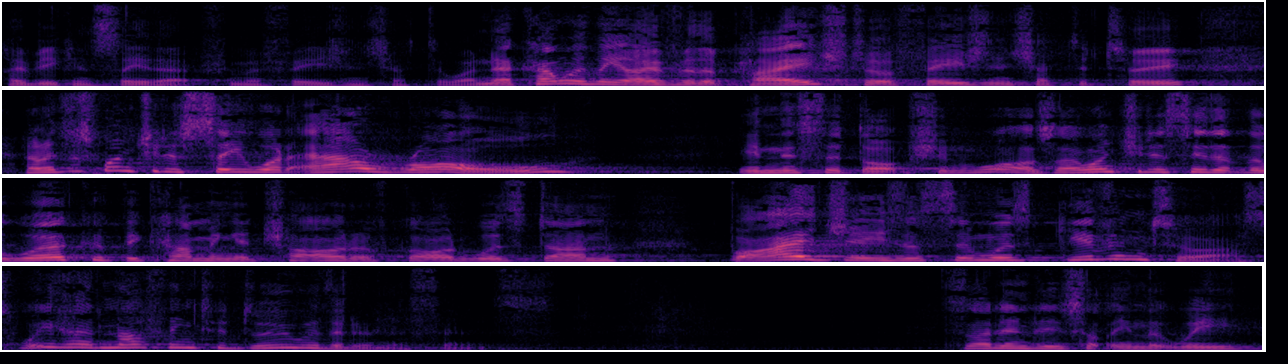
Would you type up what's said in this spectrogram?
Hope you can see that from Ephesians chapter 1. Now, come with me over the page to Ephesians chapter 2, and I just want you to see what our role in this adoption was. I want you to see that the work of becoming a child of God was done by Jesus and was given to us. We had nothing to do with it in a sense. This identity is something that we,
